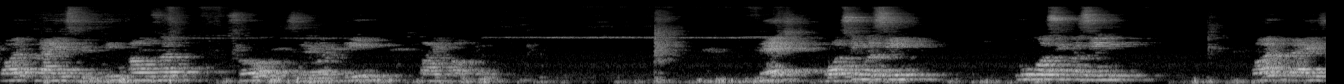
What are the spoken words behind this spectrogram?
per price 15000 so 75000 next washing machine two washing machine per price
